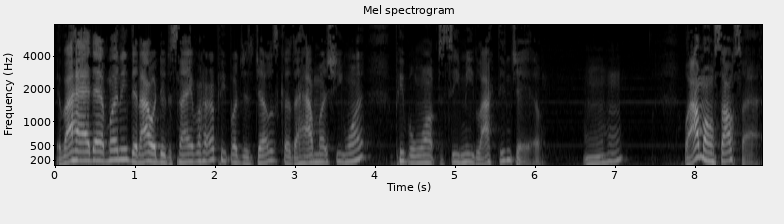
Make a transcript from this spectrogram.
If I had that money, then I would do the same for her. People are just jealous because of how much she want. People want to see me locked in jail. hmm Well, I'm on South Side.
